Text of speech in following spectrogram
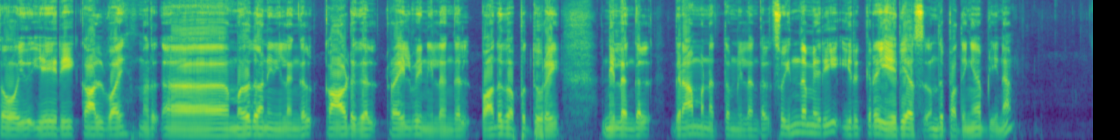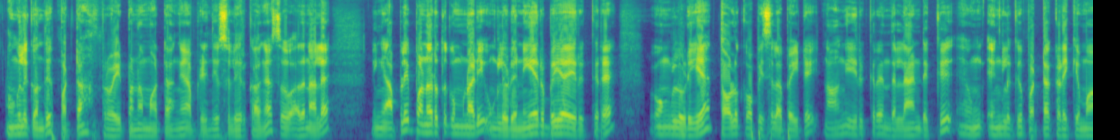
ஸோ இது ஏரி கால்வாய் மரு மருதாணி நிலங்கள் காடுகள் ரயில்வே நிலங்கள் பாதுகாப்புத்துறை நிலங்கள் கிராம நத்தம் நிலங்கள். ஸோ இந்தமாரி இருக்கிற ஏரியாஸ் வந்து பார்த்திங்க அப்படின்னா உங்களுக்கு வந்து பட்டா ப்ரொவைட் பண்ண மாட்டாங்க அப்படின்னு சொல்லியிருக்காங்க. ஸோ அதனால் நீங்கள் அப்ளை பண்ணுறதுக்கு முன்னாடி உங்களுடைய நியர்பையாக இருக்கிற உங்களுடைய தாலுக் ஆஃபீஸில் போயிட்டு நாங்கள் இருக்கிற இந்த லேண்டுக்கு எங்களுக்கு பட்டா கிடைக்குமா?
